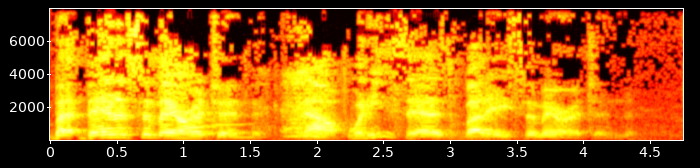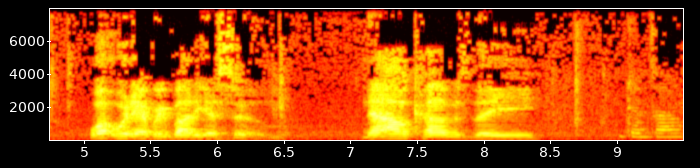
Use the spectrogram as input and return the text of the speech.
but then a Samaritan. Now, when he says "but a Samaritan," what would everybody assume? Now comes the Gentile.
